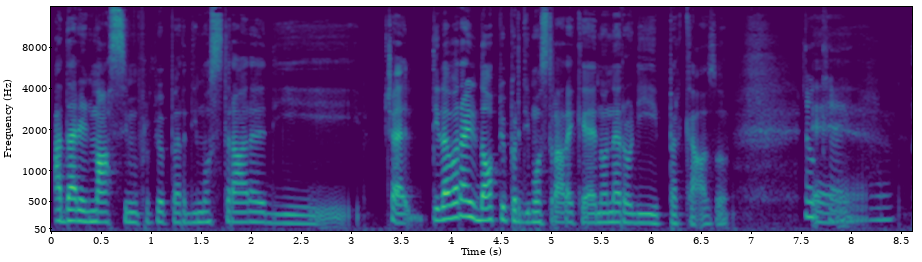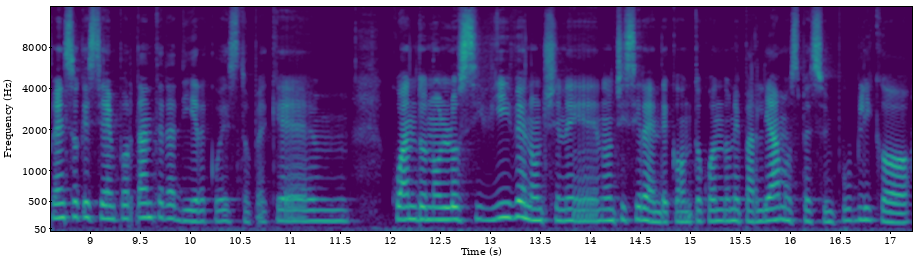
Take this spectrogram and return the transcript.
a dare il massimo proprio per dimostrare di... cioè di lavorare il doppio per dimostrare che non ero lì per caso. Ok, eh... penso che sia importante da dire questo perché mh, mm, quando non lo si vive non, ne, non, ci si rende conto, quando ne parliamo spesso in pubblico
